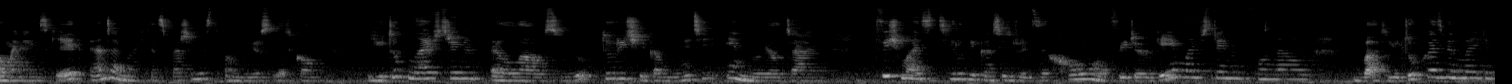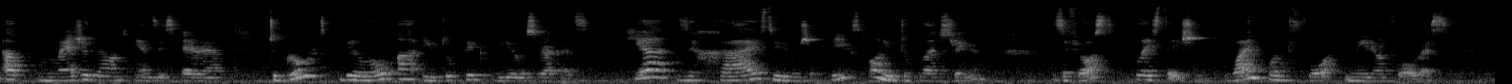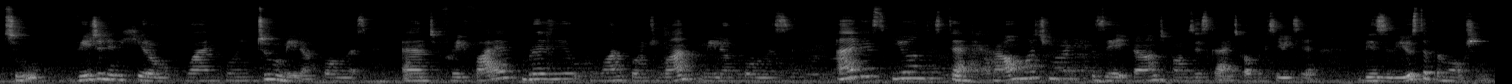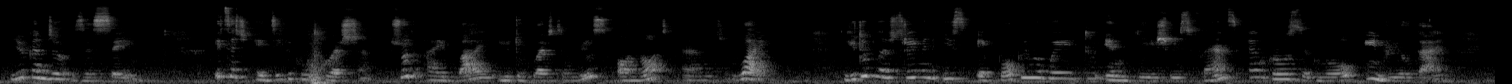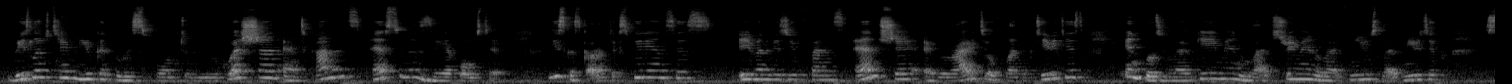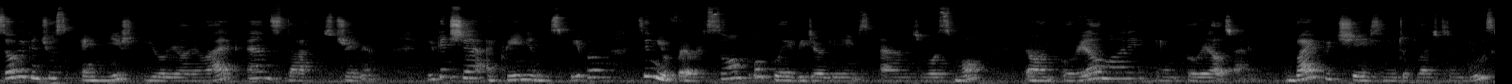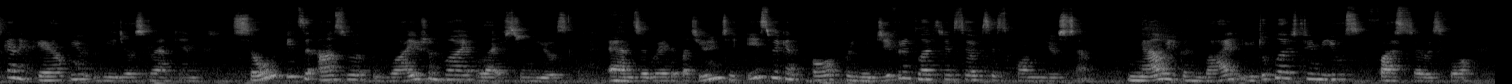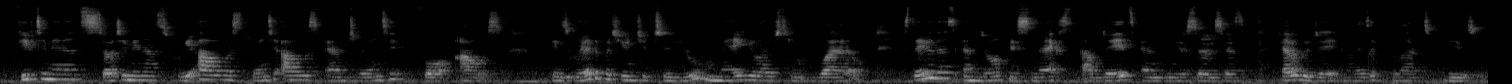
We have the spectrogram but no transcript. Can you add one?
Hello, my name is Kate and I'm a marketing specialist on Viewsta.com. YouTube live streaming allows you to reach your community in real time. Twitch might still be considered the home of video game live streaming for now, but YouTube has been making up major ground in this area. To prove it, below are YouTube peak viewers records. Here are the highest viewership peaks on YouTube live streaming. The first, PlayStation, 1.4 million followers. 2. Vigilant Hero, 1.2 million followers. And Free Fire Brazil, 1.1 million followers. I guess you understand how much money they earned on this kind of activity. With Viewsta promotion, you can do the same. It's such a difficult question. Should I buy YouTube livestream views or not, and why? YouTube live streaming is a popular way to engage with fans across the globe in real time. With live streaming, you can respond to viewer questions and comments as soon as they are posted, discuss current experiences, even with your fans, and share a variety of live activities, including live gaming, live streaming, live news, live music, so you can choose a niche you really like and start streaming. You can share opinion with people, sing your favorite song or play video games, and what's more, earn real money in real time. By purchasing YouTube live stream views can help you videos ranking. So it's the answer why you should buy live stream views. And the great opportunity is we can offer you different live stream services on Viewsta. Now you can buy YouTube live stream views fast service for 50 minutes, 30 minutes, 3 hours, 20 hours and 24 hours. It's a great opportunity to you make your live stream viral. Stay with us and don't miss next updates and new services. Have a good day and let the alert be with you.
